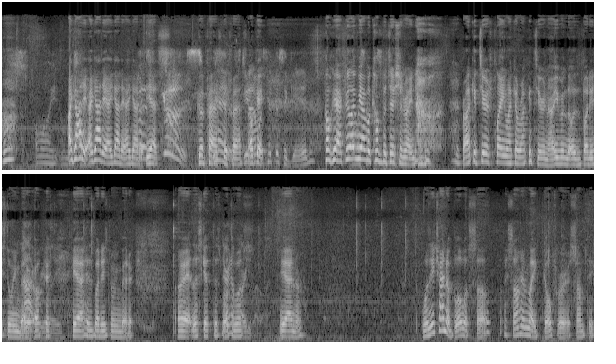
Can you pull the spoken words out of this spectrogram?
Oh, I, I got it! I got it! I got it! I got it! Yes. Yes. Good pass, good pass. Dude, Okay. I almost hit this again. Okay, I feel like we have a Almost hit this competition right now. Rocketeer is playing like a Rocketeer now, even though his buddy's doing better. Not okay. really. Yeah, his buddy's doing better. All right, let's get this They're both in a of us. party, by the way. Yeah, I know. Was he trying to blow us up? I saw him like go for it or something.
